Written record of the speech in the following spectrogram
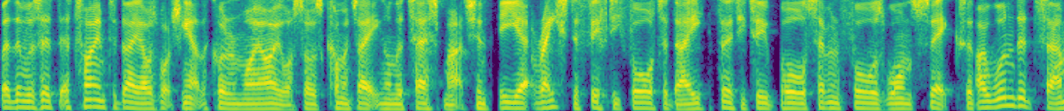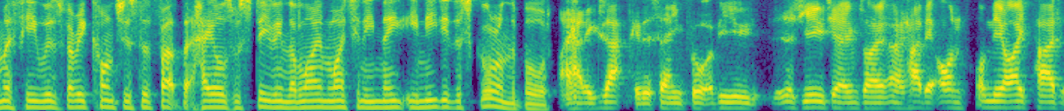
But there was a, a time today I was watching out the corner of my eye whilst I was commentating on the Test match, and he uh, raced to 54 today, 32 balls, seven fours, one six. And I wondered, Sam, if he was very conscious of the fact that Hales was stealing the limelight and he, ne- he needed a score on the board. I had exactly the same thought of you as you, James. I, I had it on on the iPad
